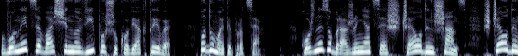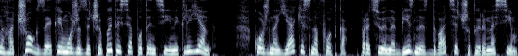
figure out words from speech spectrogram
Вони – це ваші нові пошукові активи. Подумайте про це. Кожне зображення – це ще один шанс, ще один гачок, за який може зачепитися потенційний клієнт. Кожна якісна фотка працює на бізнес 24 на 7.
